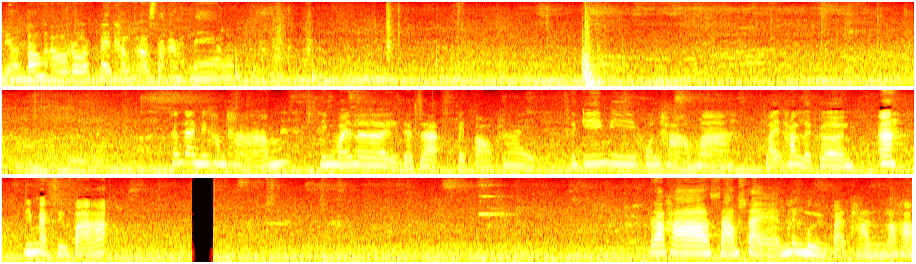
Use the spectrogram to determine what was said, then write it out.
เดี๋ยวต้องเอารถไปทำความสะอาดแล้วท่านใดมีคำถาม ทิ้งไว้เลย เดี๋ยวจะไปตอบให้เมื่อกี้มีคนถามมาหลายท่านเหลือเกิน อะดีแม็กสีฟ้า ราคา 3 1 8 0 0 0 นะคะ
